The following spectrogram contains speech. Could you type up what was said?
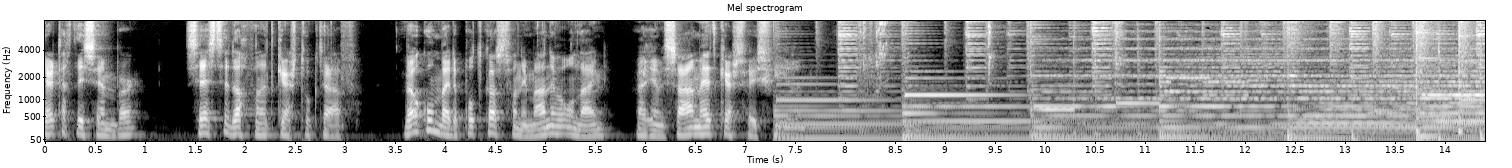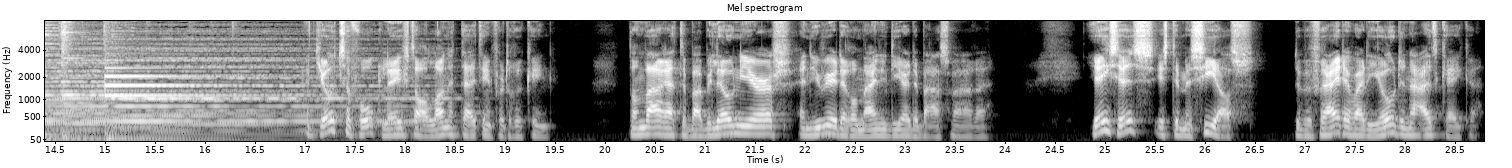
30 december, zesde dag van het kerstoctaaf. Welkom bij de podcast van Emmanuel Online, waarin we samen het kerstfeest vieren. Het Joodse volk leefde al lange tijd in verdrukking. Dan waren het de Babyloniërs en nu weer de Romeinen die er de baas waren. Jezus is de Messias, de bevrijder waar de Joden naar uitkeken.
